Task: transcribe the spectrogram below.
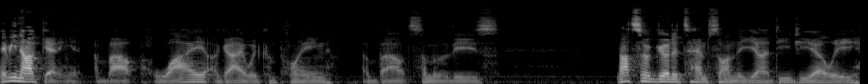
maybe not getting it about why a guy would complain about some of these not so good attempts on the uh, DGLE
